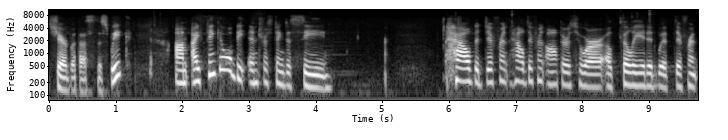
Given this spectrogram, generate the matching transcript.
shared with us this week. Um, I think it will be interesting to see how the different how different authors who are affiliated with different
